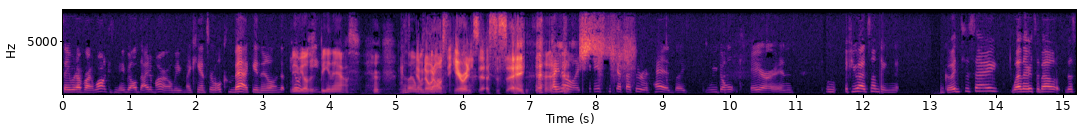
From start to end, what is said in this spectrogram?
say whatever I want because maybe I'll die tomorrow. Maybe my cancer will come back and it'll end up Maybe I'll me. just be an ass because Yeah, almost no one died. wants to hear what he has to say. I know, like he needs to get that through his head. Like we don't care, and if you had something good to say, whether it's about this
